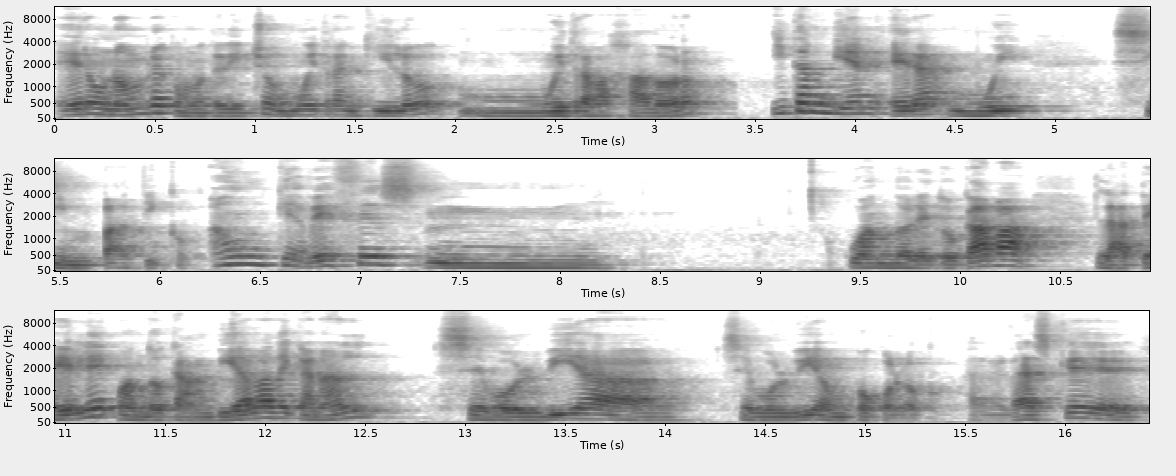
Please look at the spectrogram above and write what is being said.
era un hombre, como te he dicho, muy tranquilo, muy trabajador, y también era muy simpático. Aunque a veces, mmm, cuando le tocaba la tele, cuando cambiaba de canal, se volvía, se volvía un poco loco. La verdad es que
